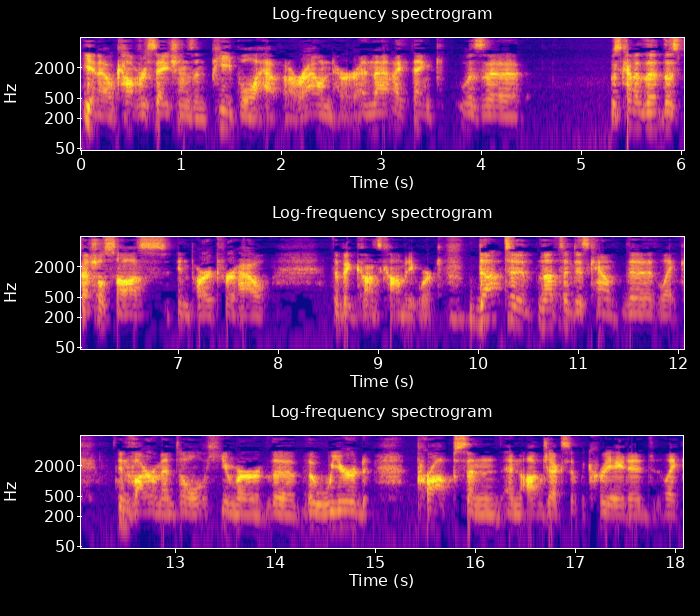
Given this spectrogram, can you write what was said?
you know, conversations and people happen around her. And that I think was a was kind of the, the special sauce in part for how the big cons comedy worked. Not to not to discount the like environmental humor, the the weird props and, and objects that we created. Like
